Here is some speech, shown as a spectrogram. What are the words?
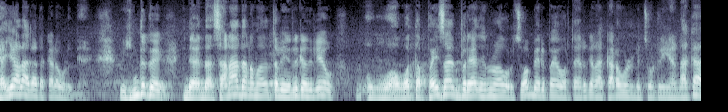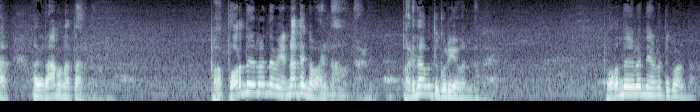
கையாளாகாத கடவுளுங்க. இந்துக்கு இந்த இந்த சனாதன மதத்தில் இருக்கிறதுலே ஒருத்த பைசாவுக்கு பிரயோஜனம் ஒரு சோம்பேறி பையன் ஒருத்தன் இருக்கிறான் கடவுள்னு சொல்கிறீங்கன்னாக்கா அது ராமநாதா இருக்க முடியும். இப்போ பிறந்ததுலேருந்து அவன் என்னத்தங்க வாழ்ந்தான்? அவன் பரிதாபத்துக்குரியவன் இல்லை பிறந்ததுலேருந்து என்னத்துக்கு வாழ்ந்தான்?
